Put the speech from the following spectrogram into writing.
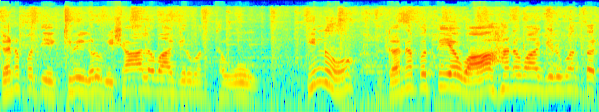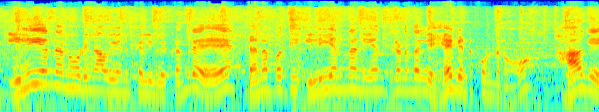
ಗಣಪತಿಯ ಕಿವಿಗಳು ವಿಶಾಲವಾಗಿರುವಂಥವು. ಇನ್ನು ಗಣಪತಿಯ ವಾಹನವಾಗಿರುವಂಥ ಇಲಿಯನ್ನು ನೋಡಿ ನಾವು ಏನು ಕಲಿಬೇಕಂದ್ರೆ ಗಣಪತಿ ಇಲಿಯನ್ನ ನಿಯಂತ್ರಣದಲ್ಲಿ ಹೇಗಿಟ್ಕೊಂಡನೋ ಹಾಗೆ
